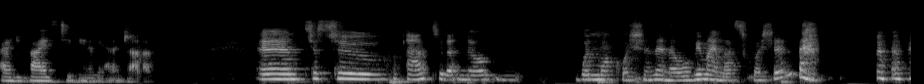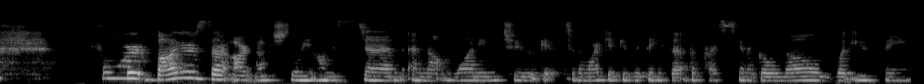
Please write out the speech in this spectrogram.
I'd advise taking advantage of. And just to add to that note, one more question, and that will be my last question. For buyers that are actually on the stand and not wanting to get to the market because they think that the price is going to go low, what do you think?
